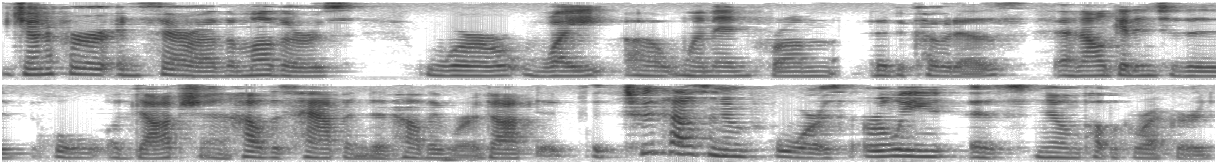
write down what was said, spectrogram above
Jennifer and Sarah, the mothers, were white uh, women from the Dakotas, and I'll get into the whole adoption, how this happened, and how they were adopted. 2004 is the earliest known public record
